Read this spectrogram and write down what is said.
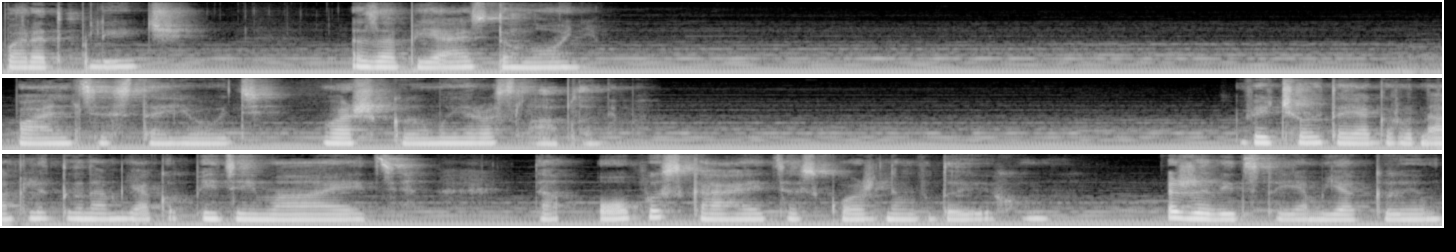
передпліч, зап'ять долонь. Пальці стають важкими і розслабленими. Відчуйте, як грудна клітина м'яко підіймається та опускається з кожним вдихом. Живіт стає м'яким.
